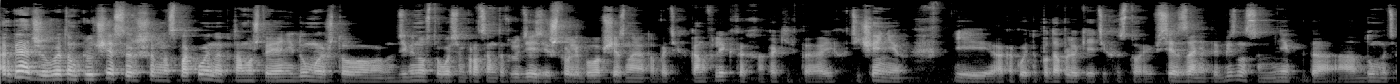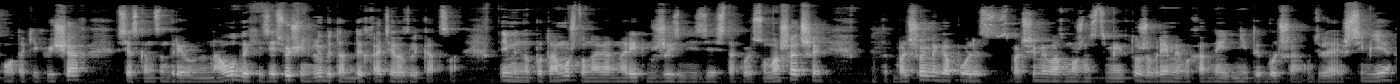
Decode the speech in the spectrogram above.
Опять же, в этом ключе совершенно спокойно, потому что я не думаю, что 98% людей здесь что-либо вообще знают об этих конфликтах, о каких-то их течениях и о какой-то подоплеке этих историй. Все заняты бизнесом, некогда а, думать о таких вещах, все сконцентрированы на отдыхе, здесь очень любят отдыхать и развлекаться. Именно потому, что, наверное, ритм жизни здесь такой сумасшедший, это большой мегаполис с большими возможностями, и в то же время выходные дни ты больше уделяешь семье,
